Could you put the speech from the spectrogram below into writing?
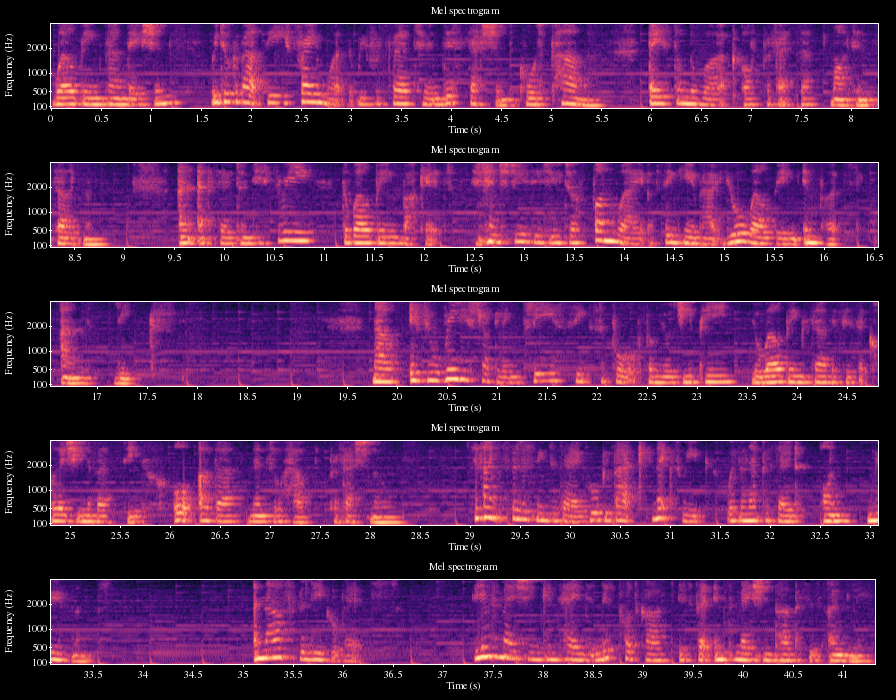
Wellbeing Foundations, we talk about the framework that we've referred to in this session called PERMA, based on the work of Professor Martin Seligman. And episode 23, the Wellbeing Bucket, it introduces you to a fun way of thinking about your wellbeing inputs and leaks. Now, if you're really struggling, please seek support from your GP, your wellbeing services at college, university, or other mental health professionals. So, thanks for listening today. We'll be back next week with an episode on movement. And now for the legal bits. The information contained in this podcast is for information purposes only.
